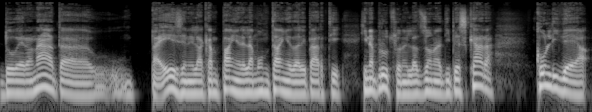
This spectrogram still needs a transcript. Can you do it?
dove era nata, un paese nella campagna, nella montagna, dalle parti in Abruzzo, nella zona di Pescara, con l'idea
